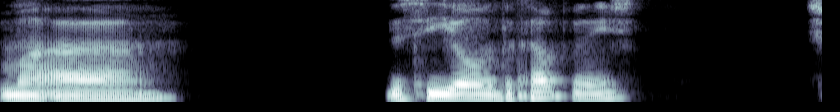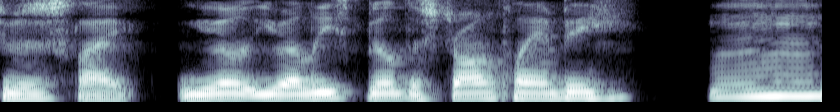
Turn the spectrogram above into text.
my uh the CEO of the company, she was just like, "You you at least build a strong plan B." hmm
